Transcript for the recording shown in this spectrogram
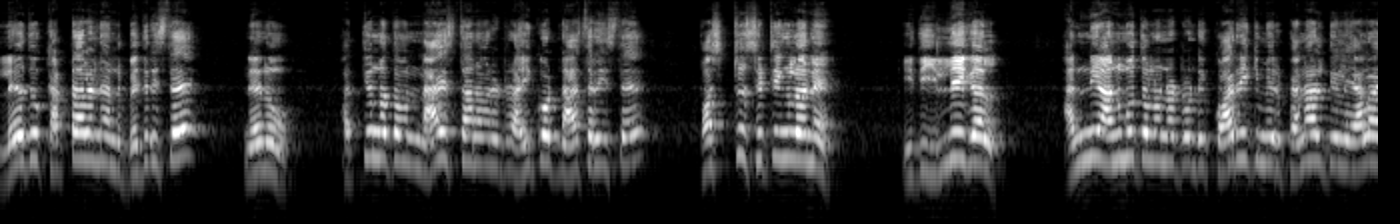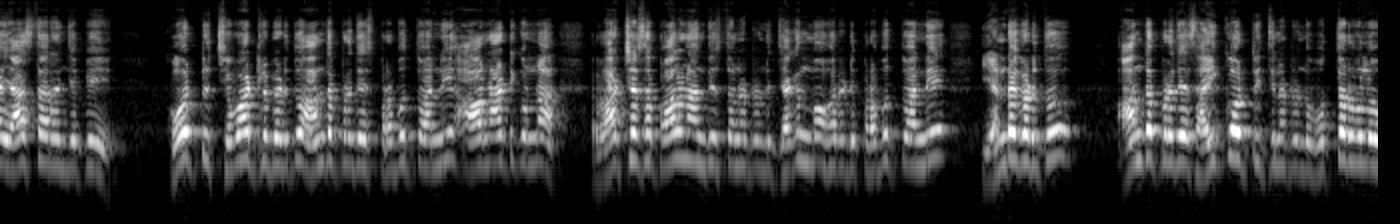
లేదు కట్టాలని నన్ను బెదిరిస్తే నేను అత్యున్నత న్యాయస్థానమైనటువంటి హైకోర్టుని ఆశ్రయిస్తే ఫస్ట్ సిట్టింగ్లోనే ఇది ఇల్లీగల్ అన్ని అనుమతులు ఉన్నటువంటి క్వారీకి మీరు పెనాల్టీలు ఎలా వేస్తారని చెప్పి కోర్టు చివాట్లు పెడుతూ ఆంధ్రప్రదేశ్ ప్రభుత్వాన్ని ఆనాటికి ఉన్న రాక్షస పాలన అందిస్తున్నటువంటి జగన్మోహన్ రెడ్డి ప్రభుత్వాన్ని ఎండగడుతూ ఆంధ్రప్రదేశ్ హైకోర్టు ఇచ్చినటువంటి ఉత్తర్వులు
